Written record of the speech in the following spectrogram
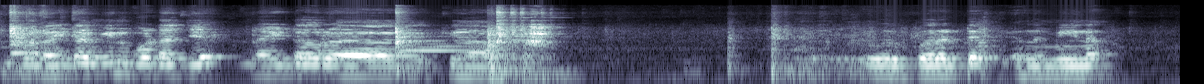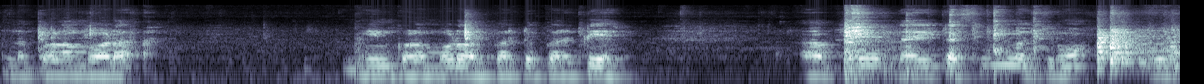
இப்போ லைட்டாக மீன் போட்டாச்சு. லைட்டாக ஒரு ஒரு புரட்டு அந்த மீனை அந்த குழம்போட. மீன் குழம்போட ஒரு பரட்டு பரட்டி. அப்படியே லைட்டாக சிம்மில் வச்சுருவோம். ஒரு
